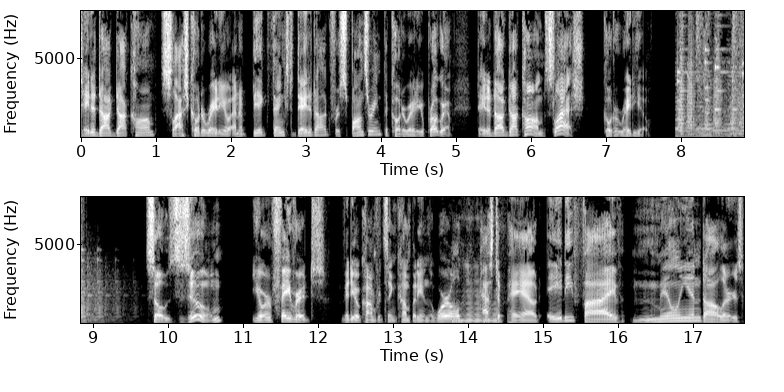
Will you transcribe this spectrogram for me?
datadog.com slash coder radio and a big thanks to datadog for sponsoring the coder radio program datadog.com slash coder radio so zoom your favorite video conferencing company in the world mm. has to pay out 85 million dollars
